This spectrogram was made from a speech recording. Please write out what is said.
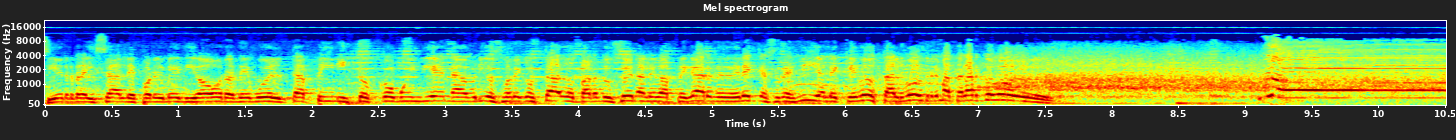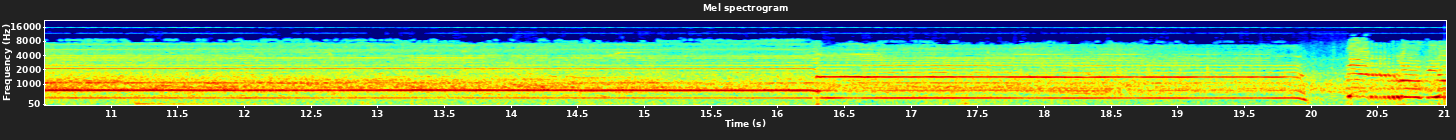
Cierra y sale por el medio, ahora de vuelta. Piris tocó muy bien, abrió sobre costado para Lucena, le va a pegar de derecha, se desvía, le quedó hasta el gol, remata el arco, gol. Rubio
